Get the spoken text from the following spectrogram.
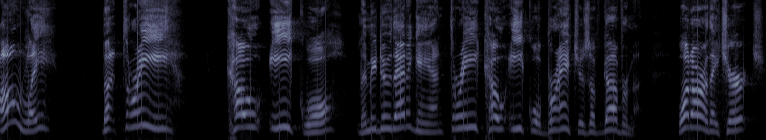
only, but three co equal, let me do that again, three co equal branches of government. What are they, church?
